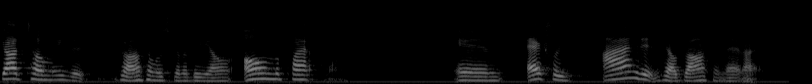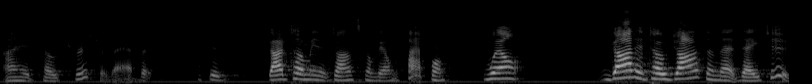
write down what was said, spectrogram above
God told me that Jonathan was going to be on, on the platform. And actually, I didn't tell Jonathan that. I, I had told Tricia that. But I said, God told me that Jonathan's going to be on the platform. Well, God had told Jonathan that day, too.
